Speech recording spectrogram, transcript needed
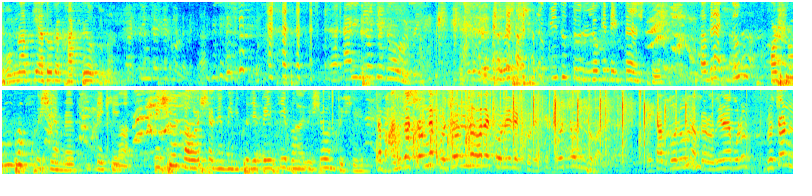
সোমনাথকে এতটা খাটতে হতো না। ভালো শাশ্বতকেই তো লোকে দেখতে আসছে তবে একদম অসম্ভব খুশি আমরা দেখে ভীষণ বাবার সঙ্গে মিল খুঁজে পেয়েছি এবং ভীষণ খুশি হয়েছি ভানুদার সঙ্গে প্রচণ্ড ভাবে কোরিলেট করেছে প্রচণ্ড ভাবে মেকআপ বলুন আপনার অভিনয় বলুন প্রচণ্ড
